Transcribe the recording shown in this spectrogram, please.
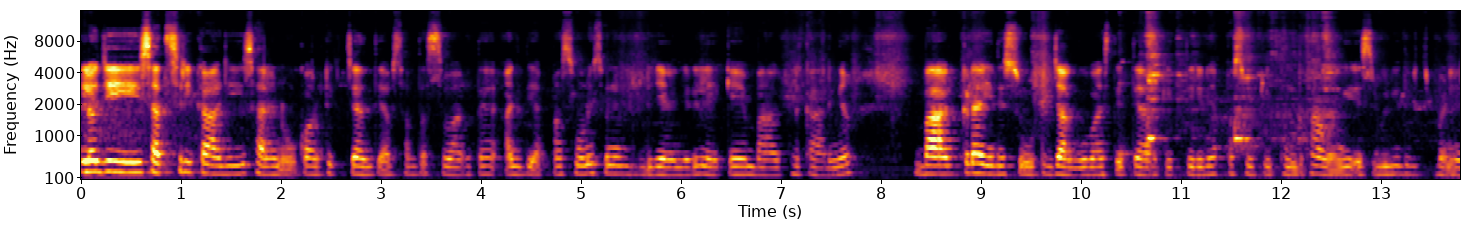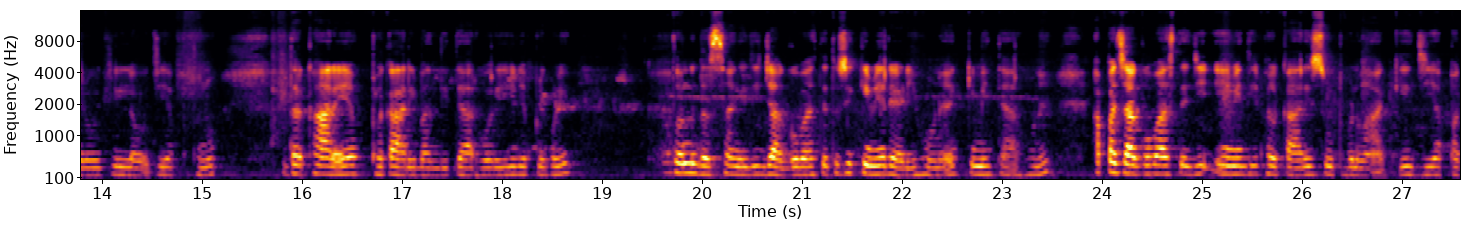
ਹੈਲੋ ਜੀ, ਸਤਿ ਸ੍ਰੀ ਅਕਾਲ ਜੀ ਸਾਰਿਆਂ ਨੂੰ। ਕੌਰਟਿਕ ਚੈਨਲ ਤੇ ਆਪ ਸਭ ਦਾ ਸਵਾਗਤ ਹੈ। ਅੱਜ ਦੇ ਆਪਾਂ ਸੋਹਣੇ ਸੋਹਣੇ ਡਿਜ਼ਾਈਨ ਜਿਹੜੇ ਲੈ ਕੇ ਆਏ ਬਾਗ ਫੁਲਕਾਰੀਆਂ ਬਾਗ ਕਢਾਈ ਦੇ ਸੂਟ ਜਾਗੋ ਵਾਸਤੇ ਤਿਆਰ ਕੀਤੇ, ਜਿਹੜੇ ਆਪਾਂ ਸੂਟ ਤੁਹਾਨੂੰ ਦਿਖਾਵਾਂਗੇ। ਇਸ ਵੀਡੀਓ ਦੇ ਵਿੱਚ ਬਣੇ ਰਹੋ ਜੀ। ਲਓ ਜੀ, ਆਪਾਂ ਤੁਹਾਨੂੰ ਦਿਖਾ ਰਹੇ ਹਾਂ। ਫੁਲਕਾਰੀ ਬੰਦੀ ਤਿਆਰ ਹੋ ਰਹੀ ਹੈ, ਜਿਹੜੀ ਆਪਣੇ ਕੋਲੇ ਤੁਹਾਨੂੰ ਦੱਸਾਂਗੇ ਜੀ ਜਾਗੋ ਵਾਸਤੇ ਤੁਸੀਂ ਕਿਵੇਂ ਰੈਡੀ ਹੋਣਾ ਹੈ, ਕਿਵੇਂ ਤਿਆਰ ਹੋਣਾ ਆਪਾਂ ਜਾਗੋ ਵਾਸਤੇ ਜੀ ਇਵੇਂ ਦੀ ਫੁਲਕਾਰੀ ਸੂਟ ਬਣਵਾ ਕੇ ਜੀ ਆਪਾਂ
